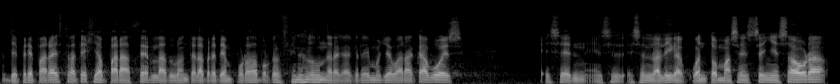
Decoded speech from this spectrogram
de preparar estrategia para hacerla durante la pretemporada, porque al final donde la que queremos llevar a cabo es, es, en, es en la liga. Cuanto más enseñes ahora,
